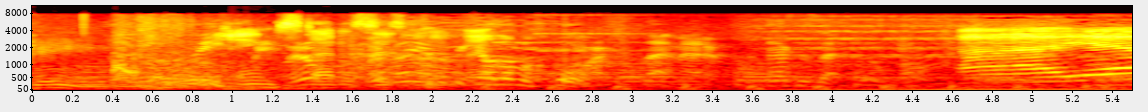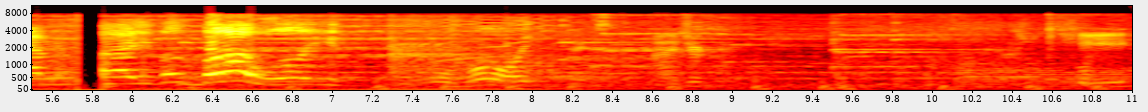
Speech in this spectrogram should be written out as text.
gained a level. Game status is Why don't I become level 4, for that matter? What the heck is that? I am David Bowie. Oh boy. Thanks, Magic. Key.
